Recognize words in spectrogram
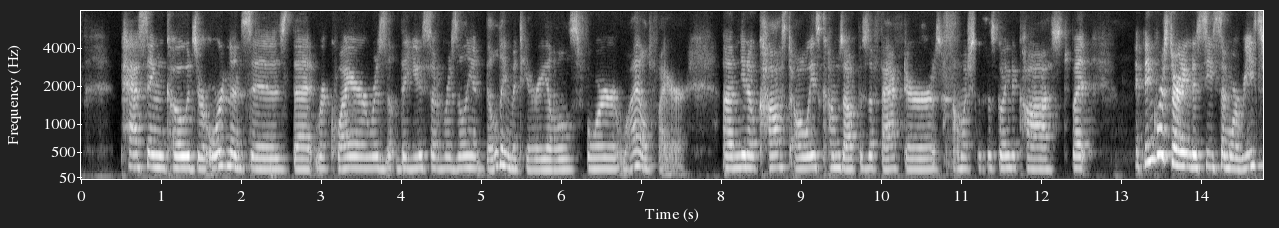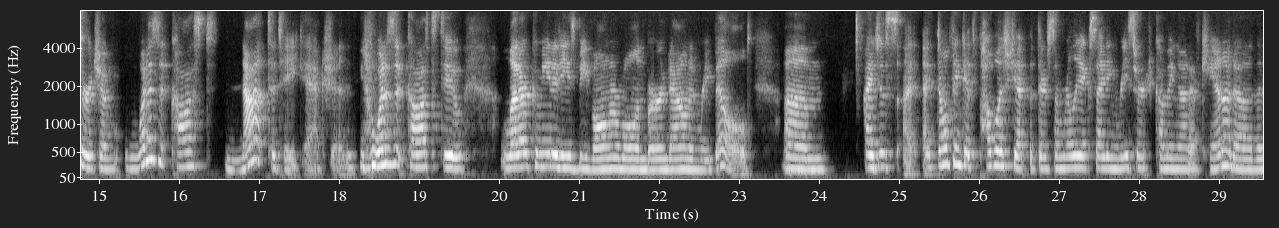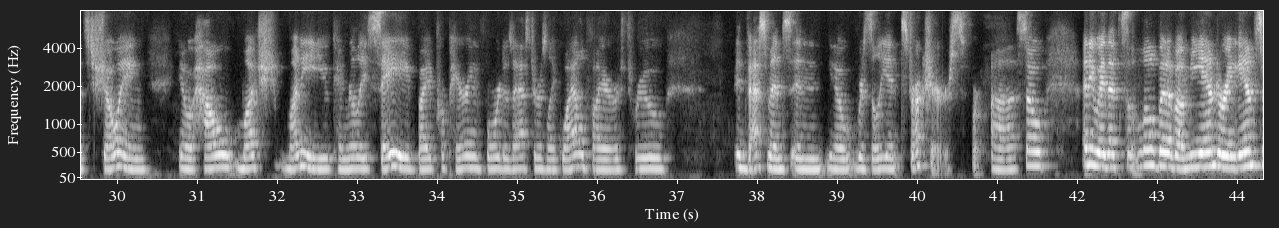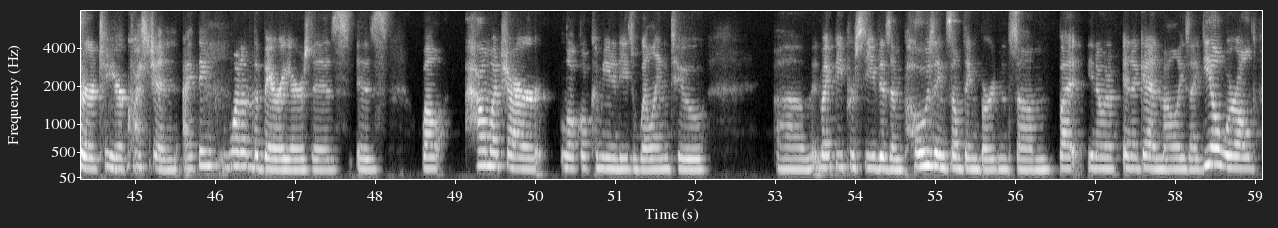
passing codes or ordinances that require resi- the use of resilient building materials for wildfire. Um, you know, cost always comes up as a factor, how much this is going to cost. But I think we're starting to see some more research of what does it cost not to take action? You know, what does it cost to let our communities be vulnerable and burn down and rebuild? Mm-hmm. Um, I just I, I, don't think it's published yet, but there's some really exciting research coming out of Canada that's showing, you know, how much money you can really save by preparing for disasters like wildfire through investments in you know resilient structures. Uh, so anyway, that's a little bit of a meandering answer to your question. I think one of the barriers is is well, how much are local communities willing to um, it might be perceived as imposing something burdensome but you know and again molly's ideal world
